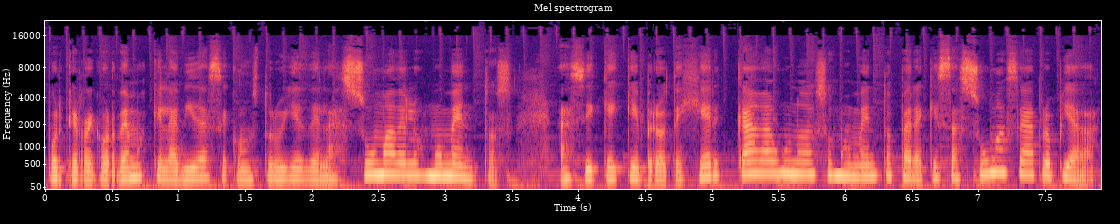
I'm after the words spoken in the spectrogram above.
porque recordemos que la vida se construye de la suma de los momentos, así que hay que proteger cada uno de esos momentos para que esa suma sea apropiada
